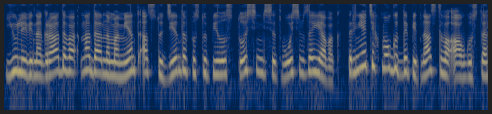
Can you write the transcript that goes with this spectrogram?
Юлия Виноградова, на данный момент от студентов поступило 178 заявок. Принять их могут до 15 августа.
